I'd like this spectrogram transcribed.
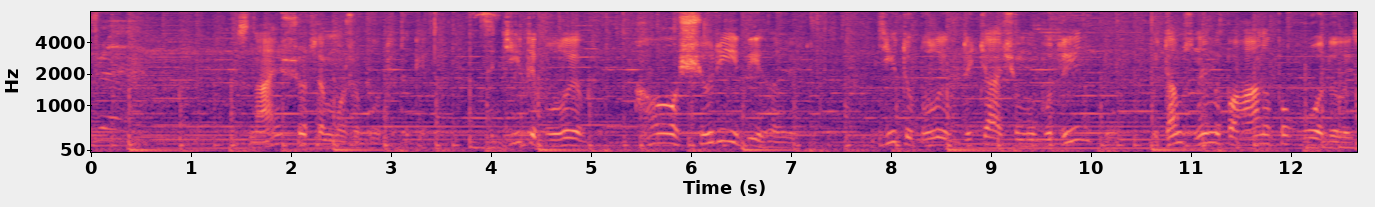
вже. Знаєш, що це може бути таке? Це діти були. О, щурі бігають. Діти були в дитячому будинку, і там з ними погано поводились.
